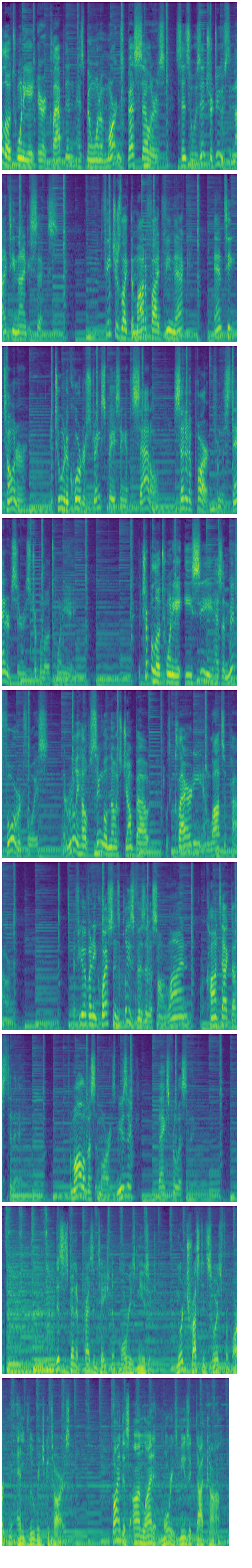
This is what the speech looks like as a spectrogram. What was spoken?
The Triple O 28 Eric Clapton has been one of Martin's best sellers since it was introduced in 1996. Features like the modified V-neck, antique toner, and two and a quarter string spacing at the saddle set it apart from the standard series Triple O 28. The Triple O 28 EC has a mid-forward voice that really helps single notes jump out with clarity and lots of power. If you have any questions, please visit us online or contact us today. From all of us at Maury's Music, thanks for listening. This has been a presentation of Maury's Music, your trusted source for Martin and Blueridge guitars. Find us online at maurysmusic.com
